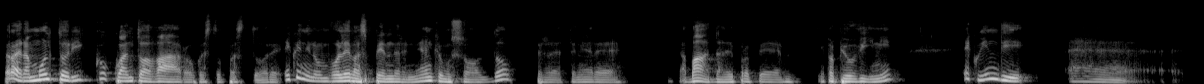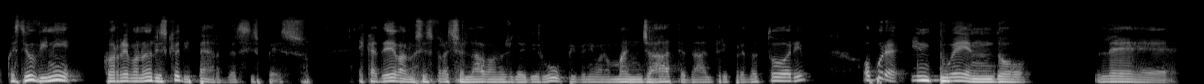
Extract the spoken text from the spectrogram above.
Però era molto ricco quanto avaro questo pastore e quindi non voleva spendere neanche un soldo per tenere a bada le proprie, i propri ovini e quindi eh, questi ovini correvano il rischio di perdersi spesso e cadevano, si sfracellavano giù dai dirupi, venivano mangiate da altri predatori, oppure intuendo le,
